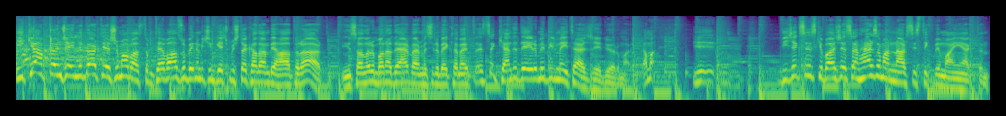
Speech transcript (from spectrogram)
İki hafta önce 54 yaşıma bastım. Tevazu benim için geçmişte kalan bir hatıra artık. İnsanların bana değer vermesini beklemektense kendi değerimi bilmeyi tercih ediyorum artık. Ama e, Diyeceksiniz ki Bayce sen her zaman narsistik bir manyaktın.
